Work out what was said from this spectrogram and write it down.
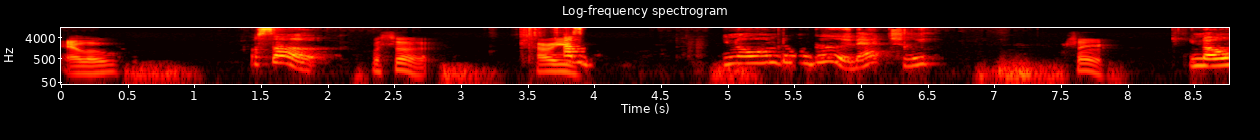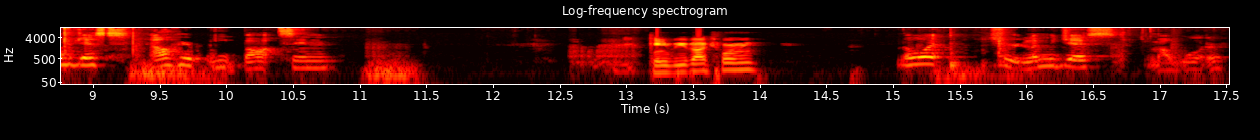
Hello. What's up? What's up? How are you? How's- You know, I'm doing good actually. Same. You know, I'm just out here beatboxing. Can you beatbox for me? You know what? Sure, let me just get my water.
